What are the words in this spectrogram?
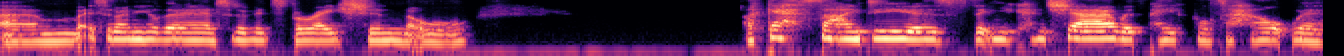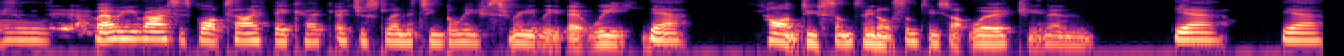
Um, is there any other sort of inspiration or I guess ideas that you can share with people to help with. Mm. I mean, writers' blocks, I think, are, are, just limiting beliefs, really, that we yeah can't do something or something's not working and yeah yeah.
